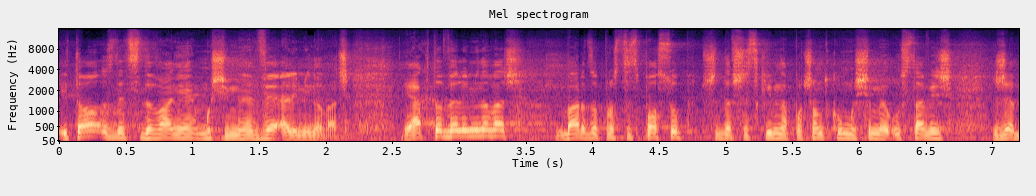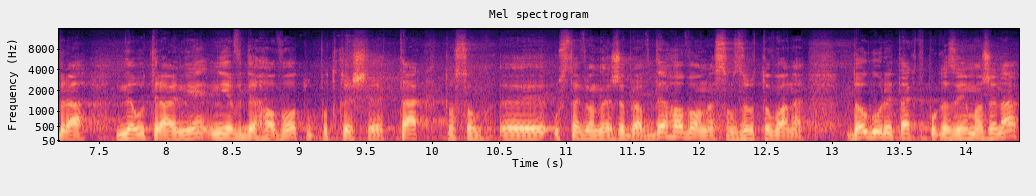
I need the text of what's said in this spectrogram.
i to zdecydowanie musimy wyeliminować. Jak to wyeliminować? Bardzo prosty sposób. Przede wszystkim na początku musimy ustawić żebra neutralnie, nie wdechowo. Tu podkreślę, tak, to są e, ustawione żebra wdechowo, one są zrotowane do góry, tak pokazuje Marzena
